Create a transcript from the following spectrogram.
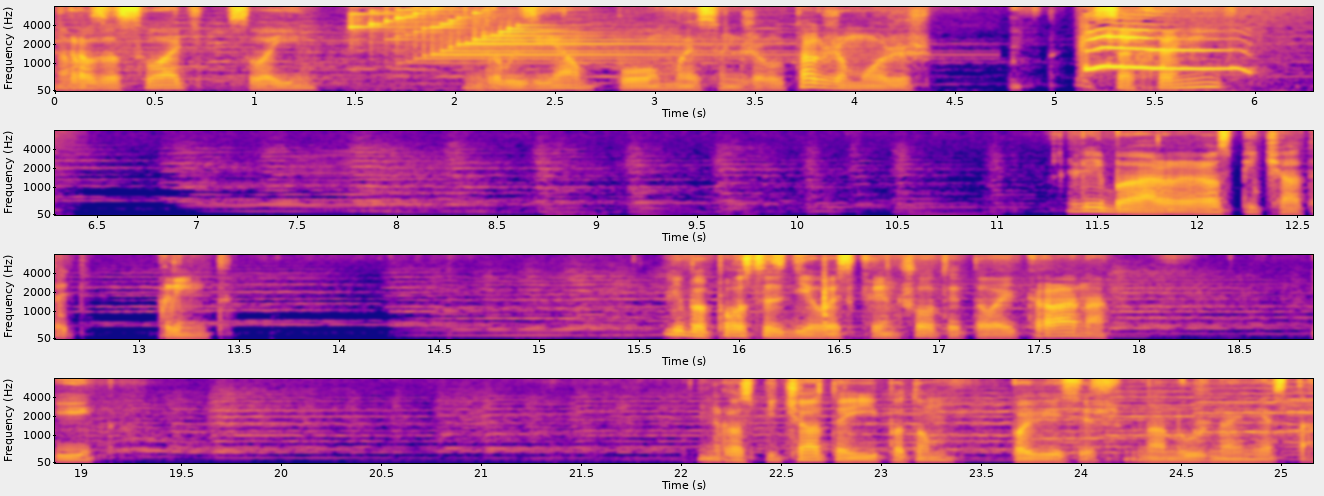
разослать своим друзьям по мессенджеру. Также можешь сохранить либо распечатать принт либо просто сделай скриншот этого экрана и распечатай и потом повесишь на нужное место.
